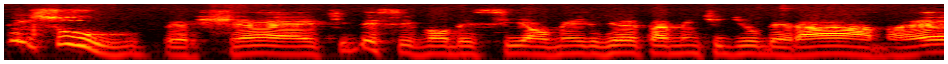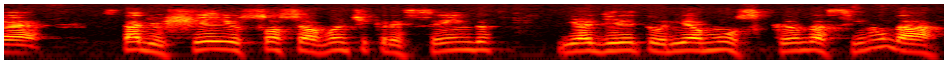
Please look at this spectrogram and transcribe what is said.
Tem superchat desse Valdeci Almeida, diretamente de Uberaba. É, estádio cheio, sócio avante crescendo e a diretoria moscando assim não dá.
